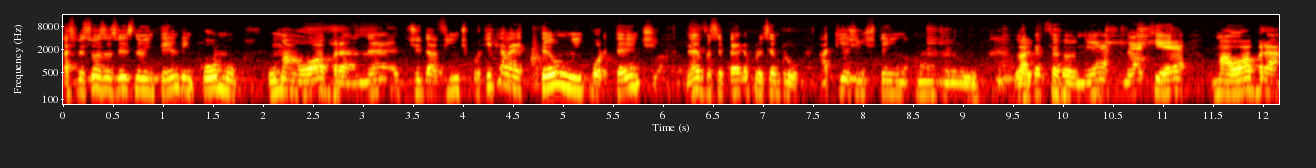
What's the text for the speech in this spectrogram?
As pessoas, às vezes, não entendem como uma obra né, de Da Vinci, por que, que ela é tão importante. Né? Você pega, por exemplo, aqui a gente tem um, um La Ferronnière, né, que é uma obra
